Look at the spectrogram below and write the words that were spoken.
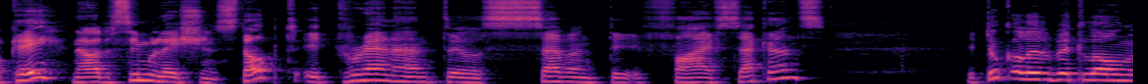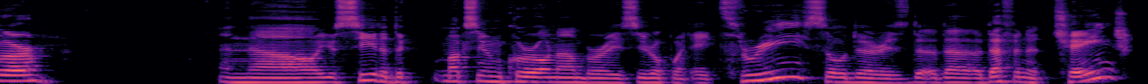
Okay, now the simulation stopped. It ran until 75 seconds. It took a little bit longer. And now you see that the maximum Courant number is 0.83, so there is the, the definite change.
